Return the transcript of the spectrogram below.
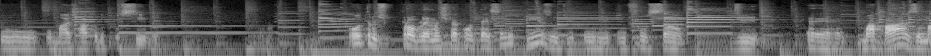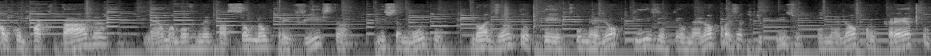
o, o mais rápido possível. Outros problemas que acontecem no piso de, em, em, função de é, uma base mal compactada, né, uma movimentação não prevista, isso é muito. Não adianta eu ter o melhor piso, eu ter o melhor projeto de piso, o melhor concreto,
